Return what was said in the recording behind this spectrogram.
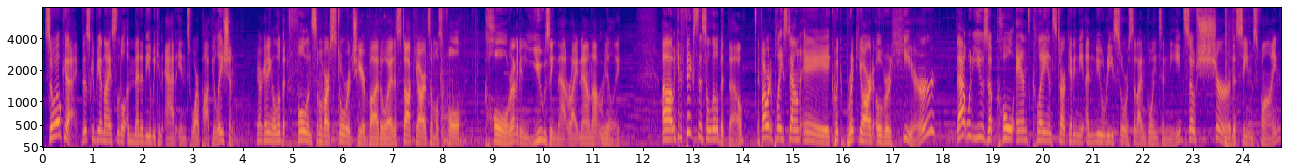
So okay, this could be a nice little amenity we can add into our population. We are getting a little bit full in some of our storage here, by the way. The stockyard's almost full. Coal, we're not even using that right now, not really. Uh, we can fix this a little bit, though. If I were to place down a quick brickyard over here, that would use up coal and clay and start getting me a new resource that I'm going to need, so sure, this seems fine.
